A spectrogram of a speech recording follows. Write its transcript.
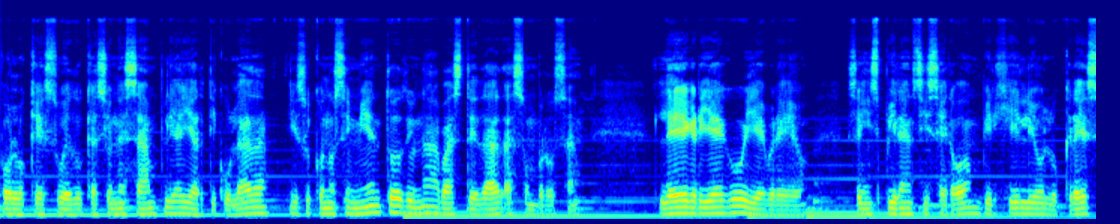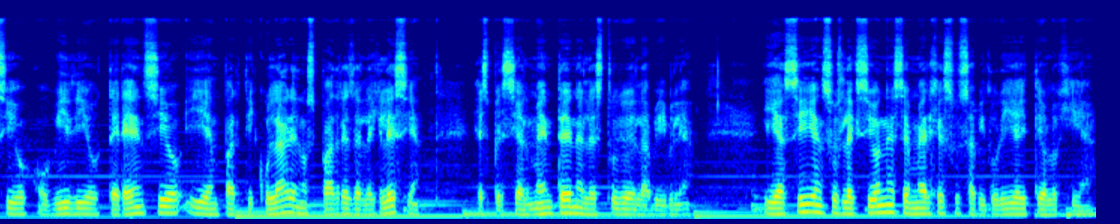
por lo que su educación es amplia y articulada y su conocimiento de una vastedad asombrosa. Lee griego y hebreo, se inspira en Cicerón, Virgilio, Lucrecio, Ovidio, Terencio y en particular en los padres de la Iglesia, especialmente en el estudio de la Biblia. Y así en sus lecciones emerge su sabiduría y teología.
